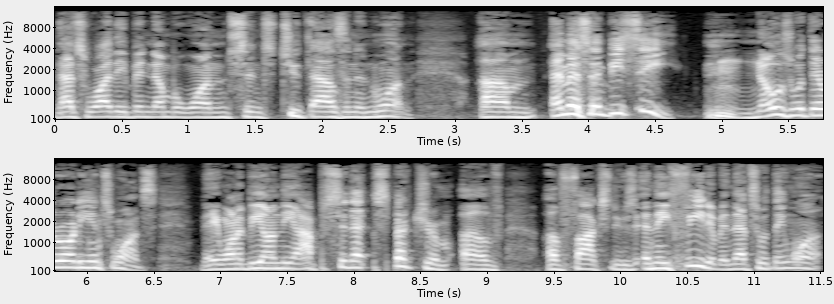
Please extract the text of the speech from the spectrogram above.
That's why they've been number one since 2001. Um, MSNBC knows what their audience wants. They want to be on the opposite spectrum of of Fox News, and they feed them, and that's what they want.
